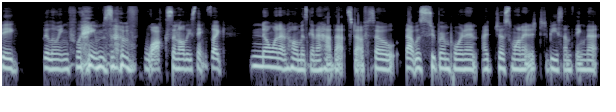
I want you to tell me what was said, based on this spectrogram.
big billowing flames of woks and all these things. Like no one at home is going to have that stuff. So that was super important. I just wanted it to be something that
